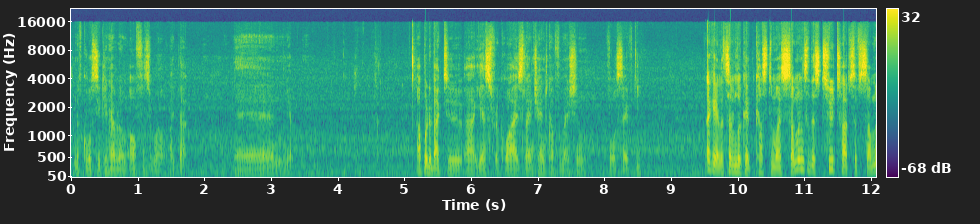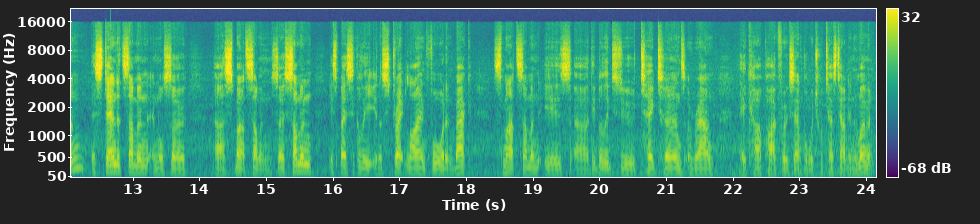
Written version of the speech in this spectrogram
And of course, you can have it on off as well, like that. Then, yep. I'll put it back to uh, yes, requires lane change confirmation for safety. Okay, let's have a look at customized summon. So there's two types of summon. There's standard summon and also uh, smart summon. So summon is basically in a straight line forward and back. Smart summon is uh, the ability to take turns around a car park, for example, which we'll test out in a moment.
